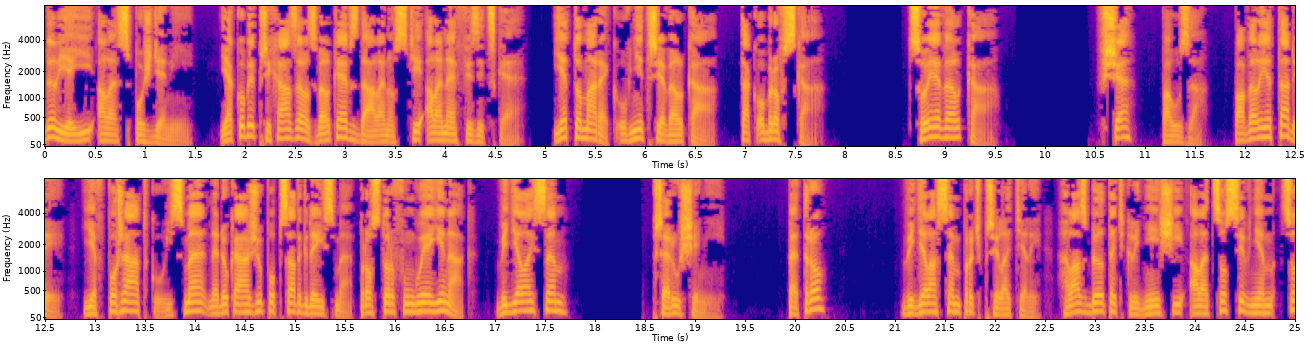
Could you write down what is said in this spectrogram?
byl její, ale spožděný. Jakoby přicházel z velké vzdálenosti, ale ne fyzické. Je to Marek, uvnitř je velká, tak obrovská. Co je velká? Vše, pauza. Pavel je tady, je v pořádku, jsme, nedokážu popsat, kde jsme, prostor funguje jinak. Viděla jsem přerušení. Petro? Viděla jsem, proč přiletěli. Hlas byl teď klidnější, ale co si v něm, co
